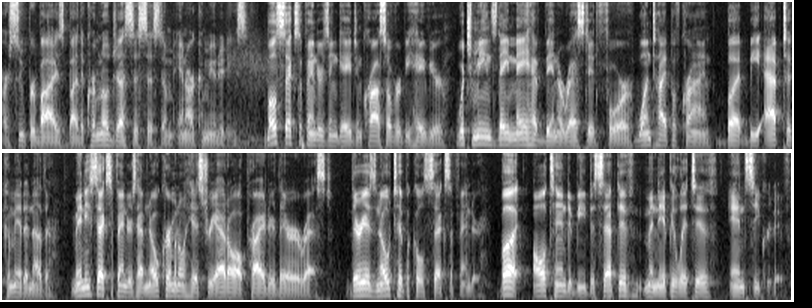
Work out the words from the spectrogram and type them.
are supervised by the criminal justice system in our communities. Most sex offenders engage in crossover behavior, which means they may have been arrested for one type of crime, but be apt to commit another. Many sex offenders have no criminal history at all prior to their arrest. There is no typical sex offender but all tend to be deceptive, manipulative, and secretive.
